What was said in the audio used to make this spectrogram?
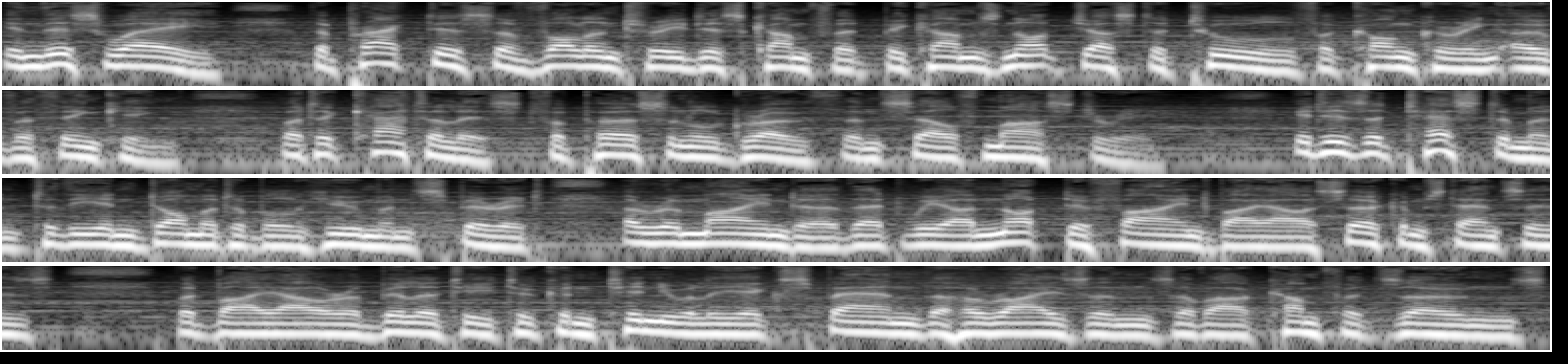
In this way, the practice of voluntary discomfort becomes not just a tool for conquering overthinking, but a catalyst for personal growth and self-mastery. It is a testament to the indomitable human spirit, a reminder that we are not defined by our circumstances, but by our ability to continually expand the horizons of our comfort zones,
